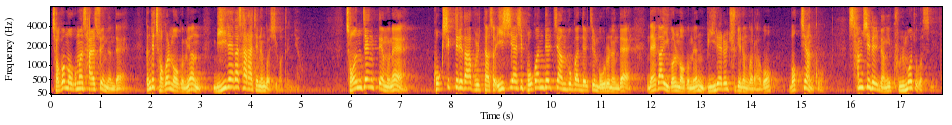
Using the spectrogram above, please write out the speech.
저거 먹으면 살 수 있는데 근데 저걸 먹으면 미래가 사라지는 것이거든요. 전쟁 때문에 곡식들이 다 불타서 이 씨앗이 보관될지 안 보관될지 모르는데 내가 이걸 먹으면 미래를 죽이는 거라고 먹지 않고 31명이 굶어 죽었습니다.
